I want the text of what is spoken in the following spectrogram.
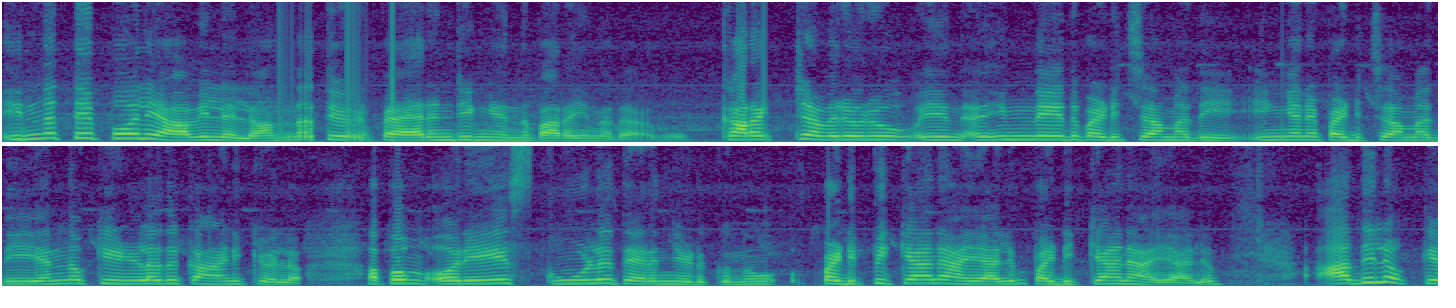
ഇന്നത്തെ പോലെ ആവില്ലല്ലോ അന്നത്തെ ഒരു പാരന്റിങ് എന്ന് പറയുന്നത്. കറക്റ്റ് അവരൊരു ഇന്നേത് പഠിച്ചാൽ മതി ഇങ്ങനെ പഠിച്ചാൽ മതി എന്നൊക്കെ ഉള്ളത് കാണിക്കുമല്ലോ അപ്പം ഒരേ സ്കൂൾ തിരഞ്ഞെടുക്കുന്നു പഠിപ്പിക്കാനായാലും പഠിക്കാനായാലും അതിലൊക്കെ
